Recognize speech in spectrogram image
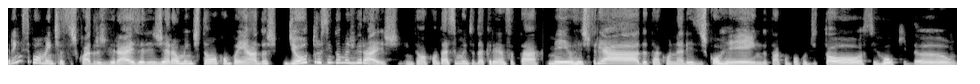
principalmente esses quadros virais, eles geralmente estão acompanhados de outros sintomas virais. Então acontece muito da criança estar tá meio resfriada, tá com o nariz escorrendo, tá com um pouco de tosse, rouquidão.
